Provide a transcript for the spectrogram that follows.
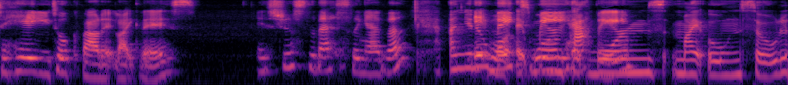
to hear you talk about it like this, it's just the best thing ever. And you know It what? makes it, me happy. it warms my own soul.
